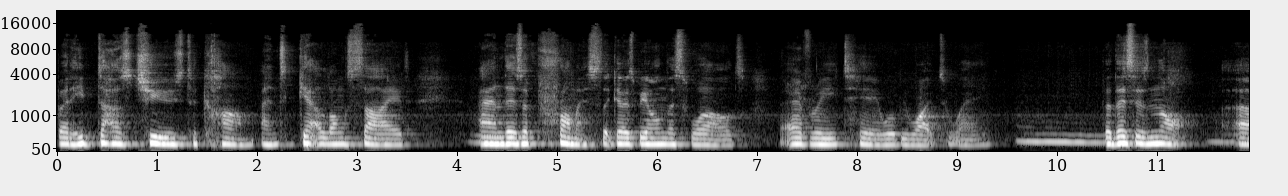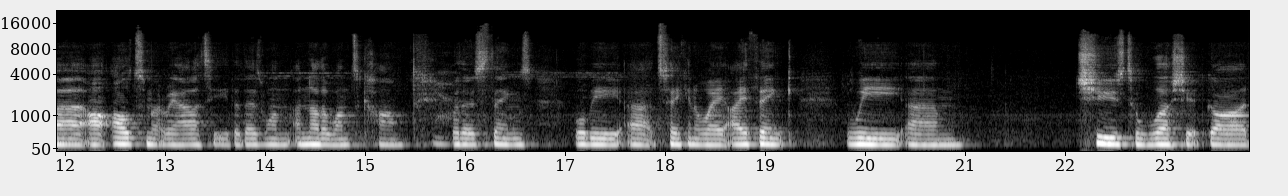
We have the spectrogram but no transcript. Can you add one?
but he does choose to come and to get alongside. And there's a promise that goes beyond this world. that Every tear will be wiped away. That this is not uh, our ultimate reality. That there's one, another one to come, Yeah. where those things will be uh, taken away. I think we um, choose to worship God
